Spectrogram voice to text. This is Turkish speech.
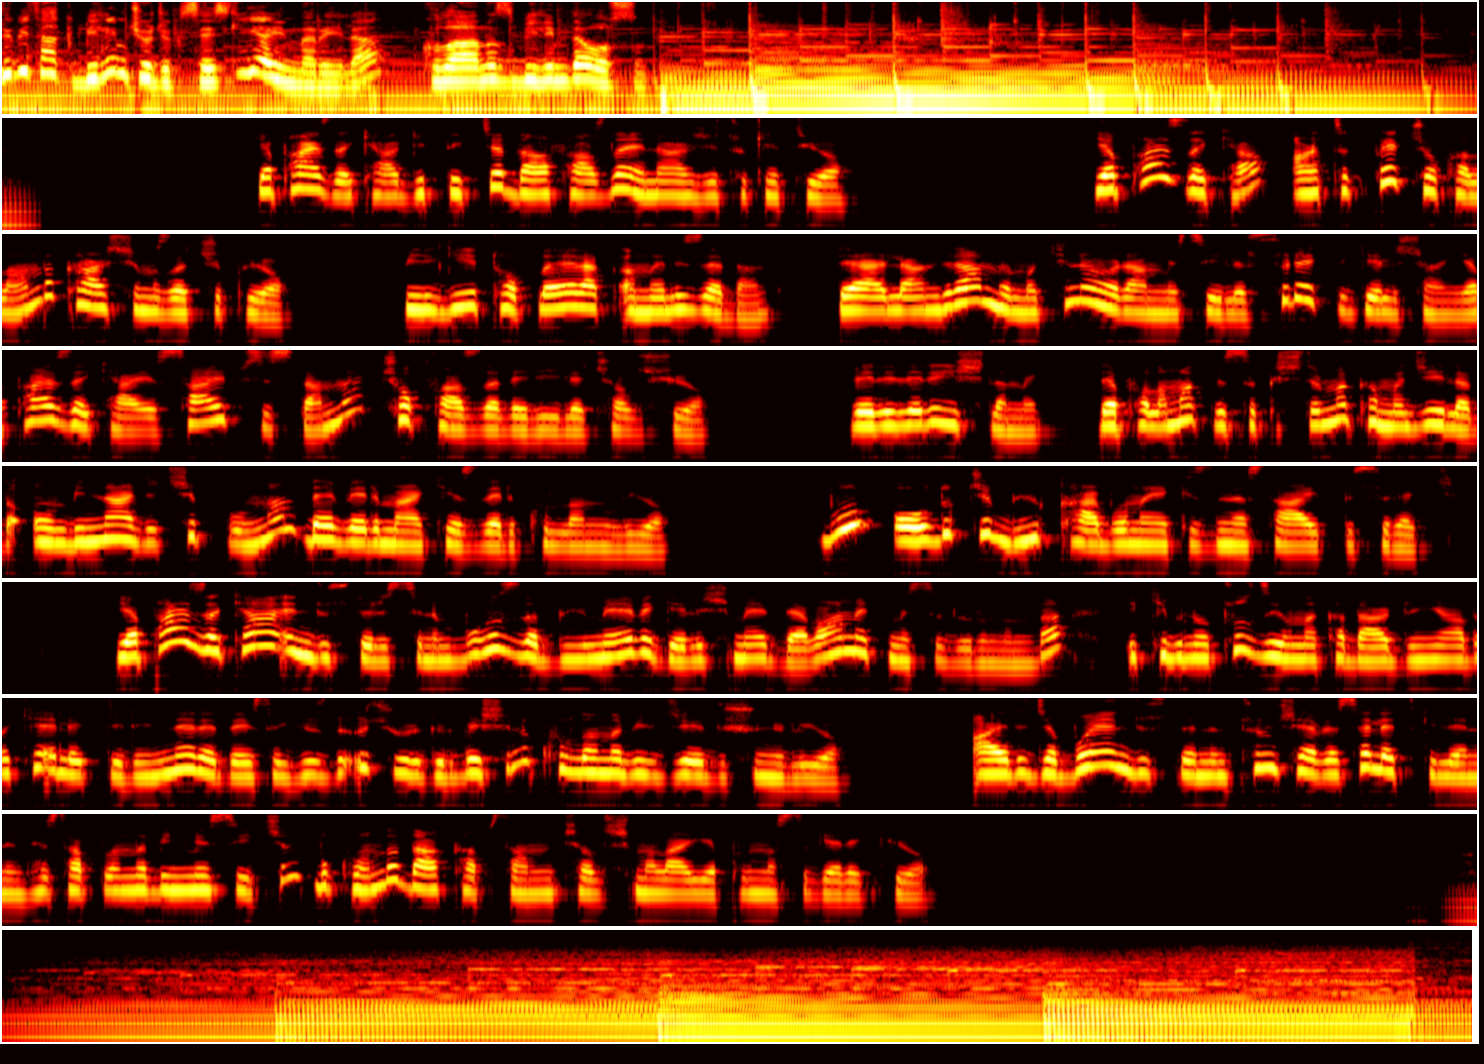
TÜBİTAK Bilim Çocuk sesli yayınlarıyla kulağınız bilimde olsun. Yapay zeka gittikçe daha fazla enerji tüketiyor. Yapay zeka artık pek çok alanda karşımıza çıkıyor. Bilgiyi toplayarak analiz eden, değerlendiren ve makine öğrenmesiyle sürekli gelişen yapay zekaya sahip sistemler çok fazla veriyle çalışıyor. Verileri işlemek, depolamak ve sıkıştırmak amacıyla da on binlerce çip bulunan dev veri merkezleri kullanılıyor. Bu oldukça büyük karbon ayak izine sahip bir süreç. Yapay zeka endüstrisinin bu hızla büyümeye ve gelişmeye devam etmesi durumunda 2030 yılına kadar dünyadaki elektriğin neredeyse %3,5'ini kullanabileceği düşünülüyor. Ayrıca bu endüstrinin tüm çevresel etkilerinin hesaplanabilmesi için bu konuda daha kapsamlı çalışmalar yapılması gerekiyor.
